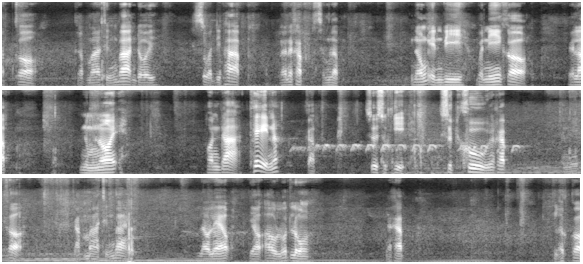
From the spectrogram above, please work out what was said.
ครับก็กลับมาถึงบ้านโดยสวัสดิภาพแล้วนะครับสำหรับน้อง NV วันนี้ก็ไปรับหนุ่มน้อย Honda เท่นะ กับ Suzuki สุดคูลนะครับ อันนี้ก็กลับมาถึงบ้าน เราแล้วเดี๋ยวเอารถลงนะครับ แล้วก็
